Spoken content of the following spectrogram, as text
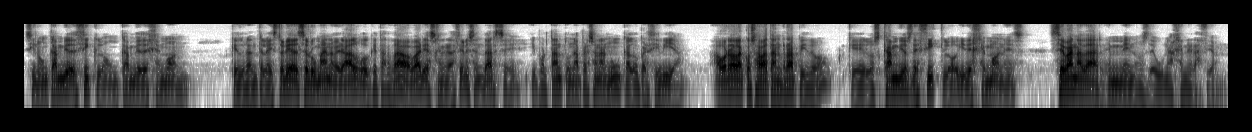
sino un cambio de ciclo, un cambio de hegemón, que durante la historia del ser humano era algo que tardaba varias generaciones en darse, y por tanto una persona nunca lo percibía, ahora la cosa va tan rápido que los cambios de ciclo y de hegemones se van a dar en menos de una generación.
